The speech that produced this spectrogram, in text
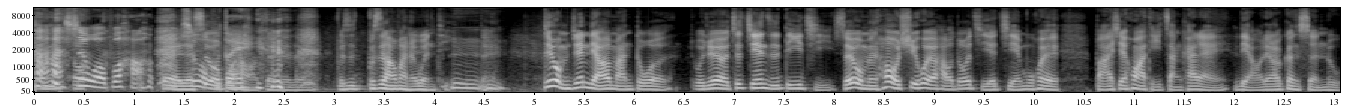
是我不好，对，是我不好，对对对，不是不是老板的问题。嗯，对。其实我们今天聊的蛮多的，我觉得这今天只是第一集，所以我们后续会有好多集的节目，会把一些话题展开来聊，聊更深入。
